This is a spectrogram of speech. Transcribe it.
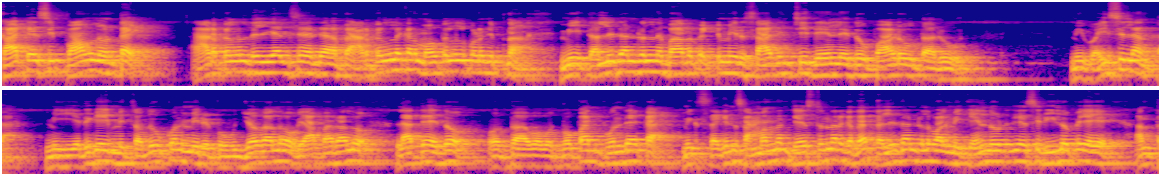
కాటేసి పాములు ఉంటాయి. ఆడపిల్లలు తెలియాల్సిన ఆడపిల్లలే కానీ మగపిల్లలు కూడా చెప్తున్నా. మీ తల్లిదండ్రుల్ని బాధపెట్టి మీరు సాధించి ఏం లేదు పాడవుతారు. మీ వయసులు ఎంత మీ ఎదిగే మీ చదువుకొని మీరు ఇప్పుడు ఉద్యోగాలు వ్యాపారాలు లేకపోతే ఏదో ఉపాధి పొందాక మీకు తగిన సంబంధం చేస్తున్నారు కదా తల్లిదండ్రులు వాళ్ళు మీకేం లోటు చేసి రీలోపే అంత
